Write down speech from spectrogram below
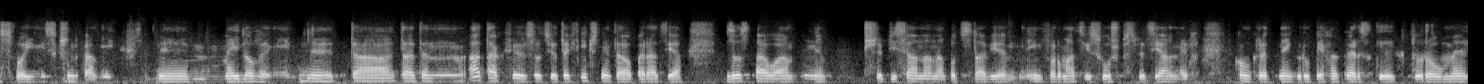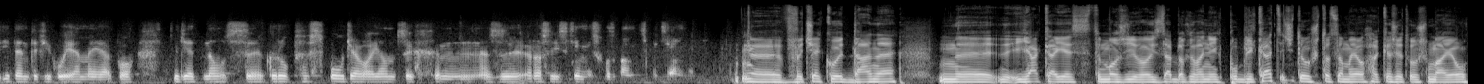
swoimi skrzynkami mailowymi. Ta, ta, ten atak socjotechniczny, ta operacja została przypisana na podstawie informacji służb specjalnych konkretnej grupie hakerskiej, którą my identyfikujemy jako jedną z grup współdziałających z rosyjskimi służbami specjalnymi. E, wyciekły dane, jaka jest możliwość zablokowania ich publikacji, czy to już to, co mają hakerzy, to już mają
